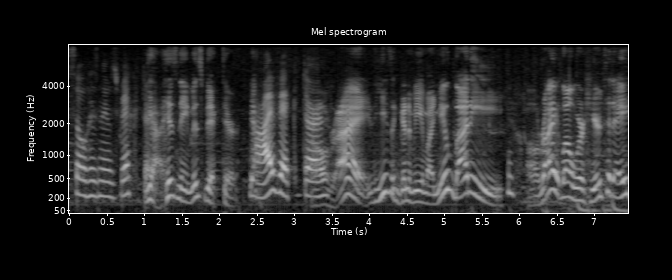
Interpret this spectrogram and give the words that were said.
So his name's Victor. Yeah, his name is Victor. Yeah. Hi, Victor. All right, he's gonna be my new buddy. All right, well, we're here today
